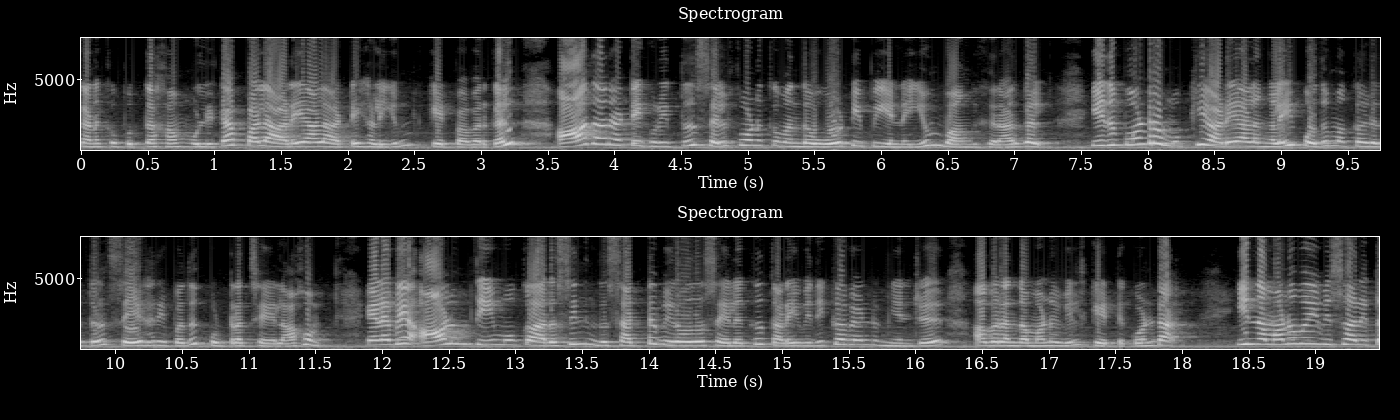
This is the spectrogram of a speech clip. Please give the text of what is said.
கணக்கு புத்தகம் உள்ளிட்ட பல அடையாள அட்டைகளையும் கேட்பவர்கள் ஆதார் அட்டை குறித்து செல்போனுக்கு வந்த ஓடிபி எண்ணையும் வாங்குகிறார்கள். இது போன்ற முக்கிய அடையாளங்களை பொதுமக்களிடத்தில் சேகரிப்பது குற்றச் செயலாகும். எனவே ஆளும் திமுக அரசின் இந்த சட்ட விரோத செயலுக்கு தடை விதிக்க வேண்டும் என்று அவர் அந்த மனுவில் கேட்டுக்கொண்டார் இந்த மனுவை விசாரித்த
